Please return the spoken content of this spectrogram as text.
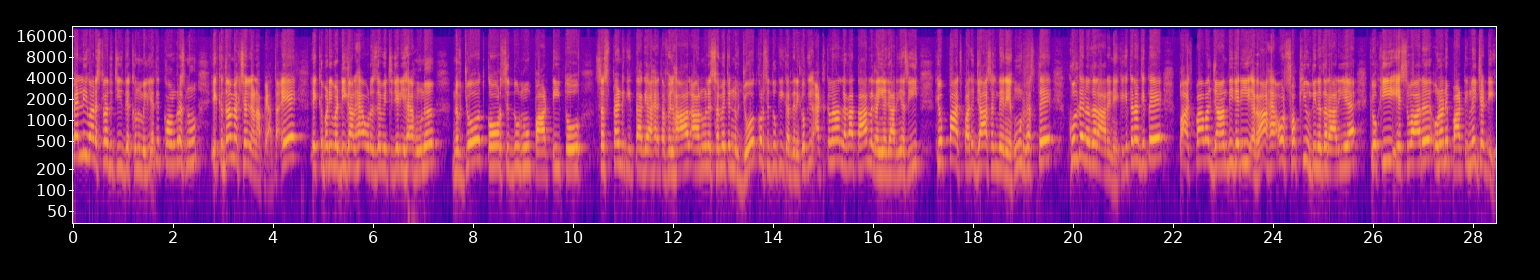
ਪਹਿਲੀ ਵਾਰ ਇਸ ਤਰ੍ਹਾਂ ਦੀ ਚੀਜ਼ ਦੇਖਣ ਨੂੰ ਮਿਲੀ ਹੈ ਕਿ ਕਾਂਗਰਸ ਨੂੰ ਇੱਕਦਮ ਐਕਸ਼ਨ ਲੈਣਾ ਪਿਆ, ਤਾਂ ਇਹ ਇੱਕ ਬੜੀ ਵੱਡੀ ਗੱਲ ਹੈ ਔਰ ਇਸ ਦੇ ਵਿੱਚ ਜਿਹੜੀ ਹੈ ਹੁਣ ਨਵਜੋਤ ਕੌਰ ਸਿੱਧੂ ਨੂੰ ਪਾਰਟੀ ਤੋਂ ਸਸਪੈਂਡ ਕੀਤਾ ਗਿਆ ਹੈ। ਤਾਂ ਫਿਲਹਾਲ ਆਉਣ ਵਾਲੇ ਸਮੇਂ 'ਚ ਨਵਜੋਤ ਕੌਰ ਸਿੱਧੂ ਕੀ ਕਰਦੇ ਨੇ? ਕਿਉਂਕਿ ਅਟਕਲਾਂ ਲਗਾਤਾਰ ਲਗਾਈਆਂ ਜਾ ਰਹੀਆਂ ਸੀ ਕਿ ਉਹ ਭਾਜਪਾ 'ਚ ਜਾ ਸਕਦੇ ਨੇ। ਹੁਣ ਰਸਤੇ ਖੁੱਲਦੇ ਨਜ਼ਰ ਆ ਰਹੇ ਨੇ ਕਿ ਕਿਤੇ ਨਾ ਕਿਤੇ ਭਾਜਪਾ ਵੱਲ ਜਾਣ ਦੀ ਜਿਹੜੀ ਰਾਹ ਹੈ, ਔਰ ਸੌਖੀ ਹੁੰਦੀ ਨਜ਼ਰ ਆ ਰਹੀ ਹੈ, ਕਿਉਂਕਿ ਇਸ ਵਾਰ ਉਹਨਾਂ ਨੇ ਪਾਰਟੀ ਨਹੀਂ ਛੱਡੀ।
